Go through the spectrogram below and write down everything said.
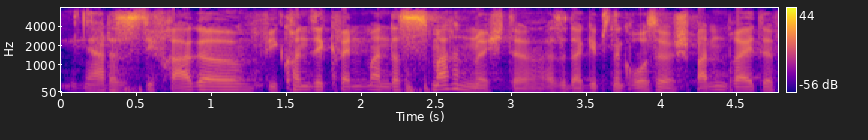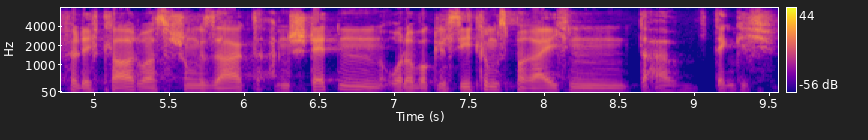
Ja, das ist die Frage, wie konsequent man das machen möchte. Also da gibt es eine große Spannbreite, völlig klar, du hast es schon gesagt, an Städten oder wirklich Siedlungsbereichen, da denke ich,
